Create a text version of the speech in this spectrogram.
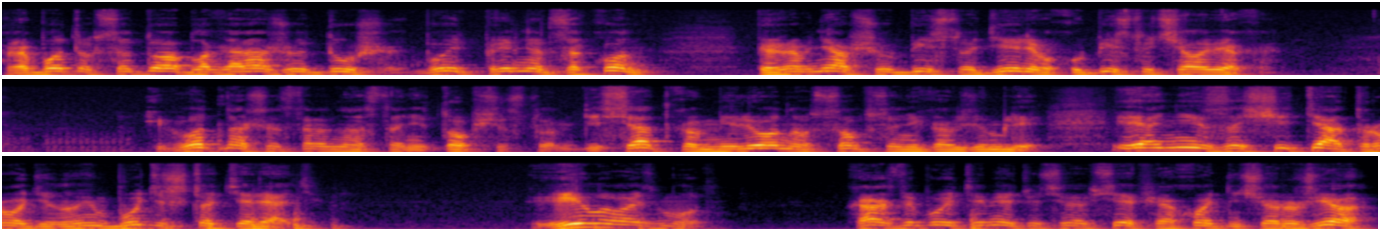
Работа в саду облагораживает души. Будет принят закон, приравнявший убийство дерева к убийству человека. И вот наша страна станет обществом десятков миллионов собственников земли. И они защитят Родину, им будет что терять. Вилы возьмут. Каждый будет иметь у себя в сейфе охотничье ружье,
